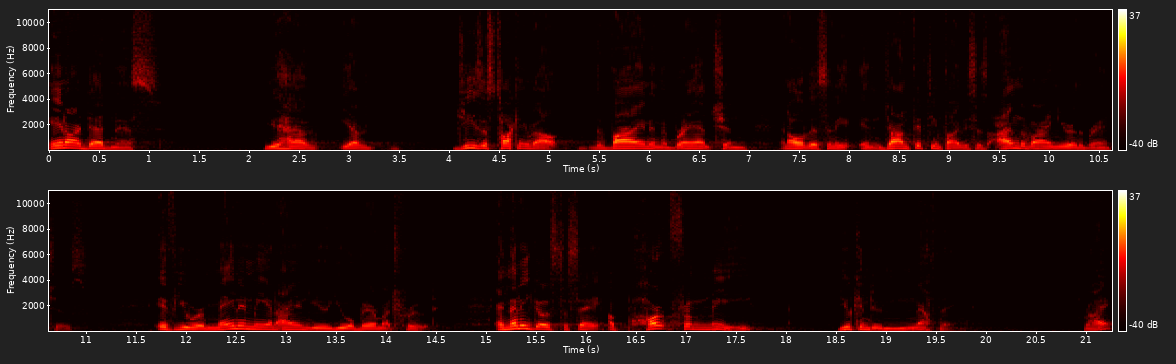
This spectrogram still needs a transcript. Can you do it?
in our deadness, you have, you have Jesus talking about the vine and the branch and, and all of this. And he, in John 15, 5, he says, I'm the vine, you are the branches. If you remain in me and I in you, you will bear much fruit. And then he goes to say, apart from me, you can do nothing. Right?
